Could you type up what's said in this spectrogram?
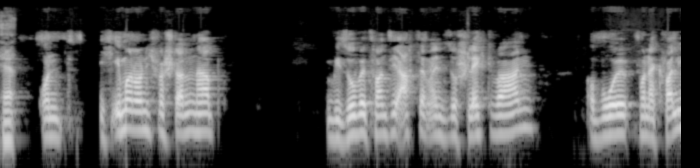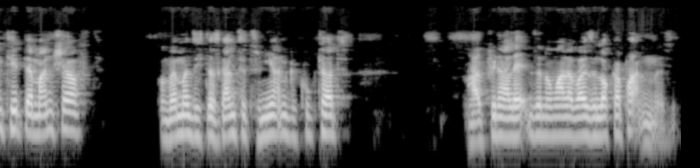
Ja. Und ich immer noch nicht verstanden habe, wieso wir 2018 eigentlich so schlecht waren, obwohl von der Qualität der Mannschaft und wenn man sich das ganze Turnier angeguckt hat, Halbfinale hätten sie normalerweise locker packen müssen.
